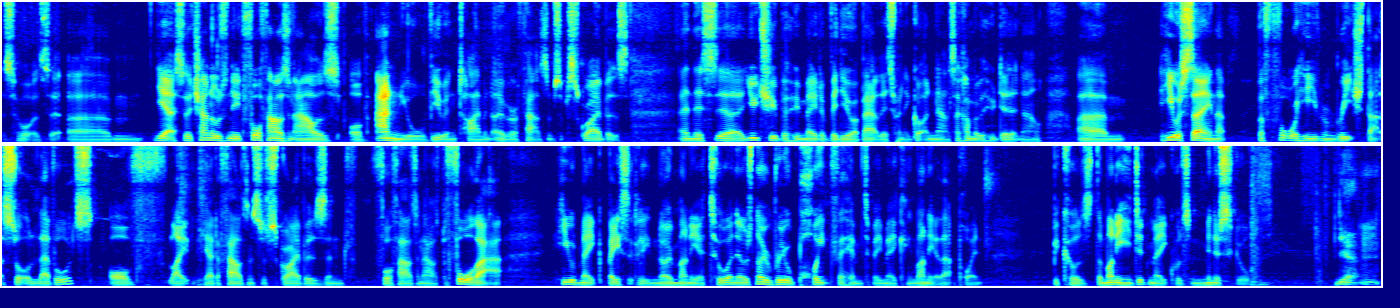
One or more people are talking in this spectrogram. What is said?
so what was it? Um, yeah, so the channels need four thousand hours of annual viewing time and over a thousand subscribers. And this uh, YouTuber who made a video about this when it got announced, I can't remember who did it now. Um, he was saying that before he even reached that sort of levels of like he had a thousand subscribers and four thousand hours. Before that, he would make basically no money at all, and there was no real point for him to be making money at that point because the money he did make was minuscule. Yeah. Mm.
